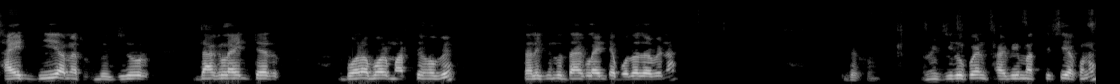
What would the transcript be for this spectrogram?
সাইড দিয়ে আমার জিরোর দাগ লাইনটার বরাবর মারতে হবে। তাহলে কিন্তু দাগ লাইনটা বোঝা যাবে না। দেখুন। আমি জিরো পয়েন্ট ফাইভে মারতেছি এখনও।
